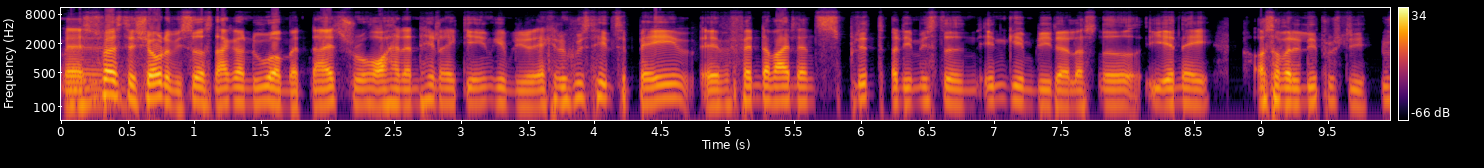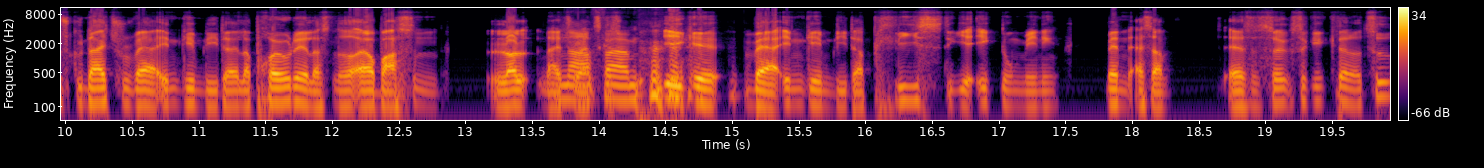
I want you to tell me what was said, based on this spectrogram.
Men jeg synes faktisk, det er sjovt, at vi sidder og snakker nu om, at Nitro, og han er en helt rigtig indgame leader. Jeg kan huske helt tilbage, øh, hvad fanden, der var et eller andet split, og de mistede en indgame leader eller sådan noget i NA. Og så var det lige pludselig, nu skulle Nitro være indgame leader, eller prøve det eller sådan noget. Og jeg var bare sådan, lol, Nitro, han skal ikke være in-game leader, please, det giver ikke nogen mening. Men altså, altså så, så gik der noget tid,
